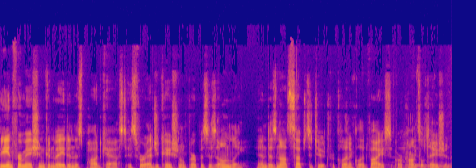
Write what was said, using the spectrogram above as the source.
The information conveyed in this podcast is for educational purposes only and does not substitute for clinical advice or consultation.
